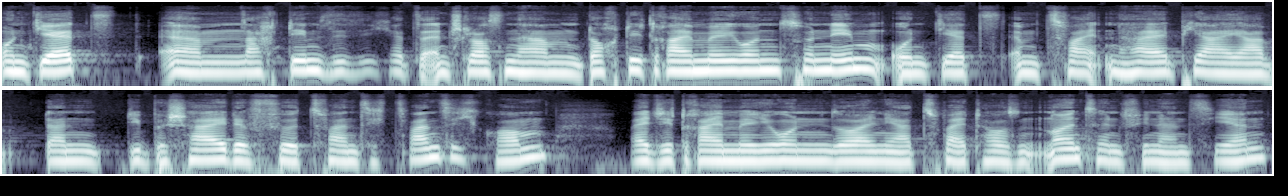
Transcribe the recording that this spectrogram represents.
Und jetzt ähm, nachdem sie sich jetzt entschlossen haben, doch die drei Millionen zu nehmen und jetzt im zweiten Halbjahr ja dann die Bescheide für 2020 kommen, weil die drei Millionen sollen ja 2019 finanzieren,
